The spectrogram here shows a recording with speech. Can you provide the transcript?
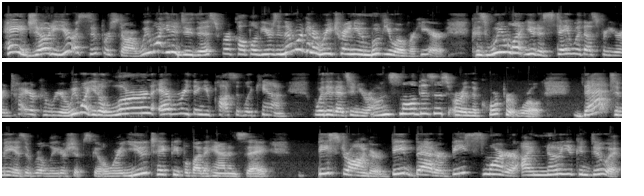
Hey, Jodi, you're a superstar. We want you to do this for a couple of years and then we're going to retrain you and move you over here because we want you to stay with us for your entire career. We want you to learn everything you possibly can, whether that's in your own small business or in the corporate world. That to me is a real leadership skill where you take people by the hand and say, be stronger, be better, be smarter. I know you can do it.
